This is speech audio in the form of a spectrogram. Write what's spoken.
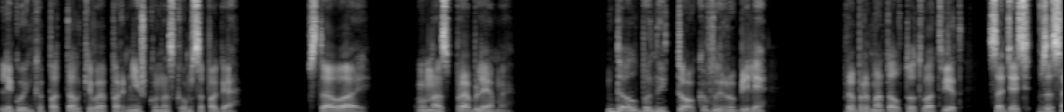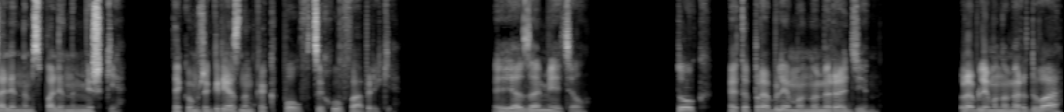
легонько подталкивая парнишку носком сапога. «Вставай, у нас проблемы». «Долбанный ток вырубили», — пробормотал тот в ответ, садясь в засаленном спаленном мешке, таком же грязном, как пол в цеху фабрики. «Я заметил. Ток — это проблема номер один. Проблема номер два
